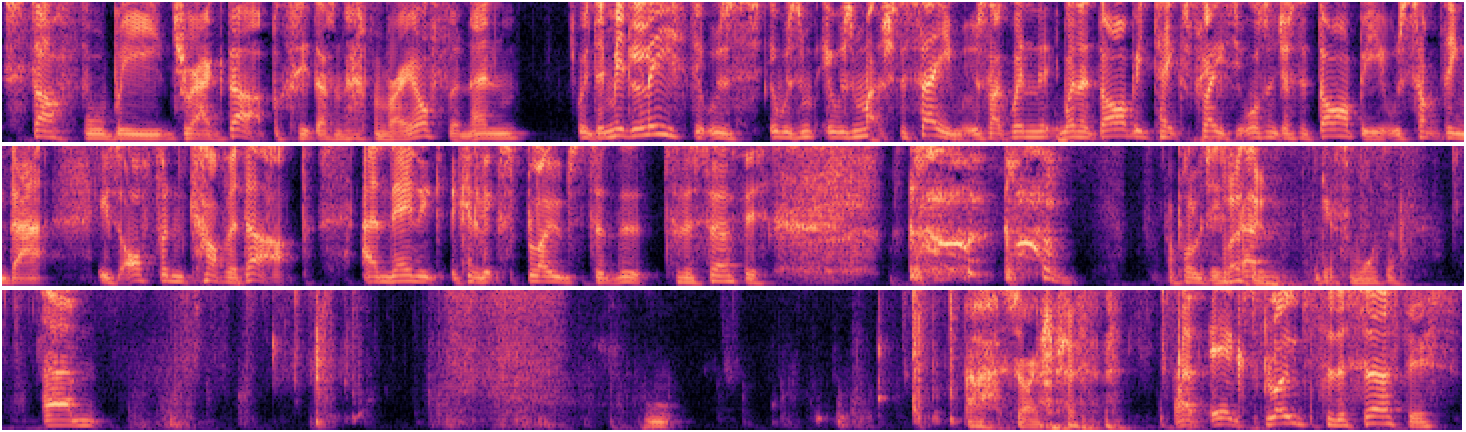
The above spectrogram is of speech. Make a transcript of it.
stuff will be dragged up because it doesn't happen very often. And with the Middle East, it was it was it was much the same. It was like when the, when a derby takes place, it wasn't just a derby; it was something that is often covered up, and then it kind of explodes to the to the surface. Apologies. Bless you. Um, get some water. Um, ah, sorry. um, it explodes to the surface.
